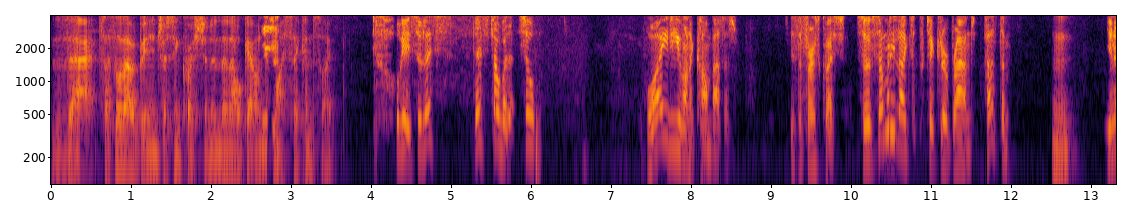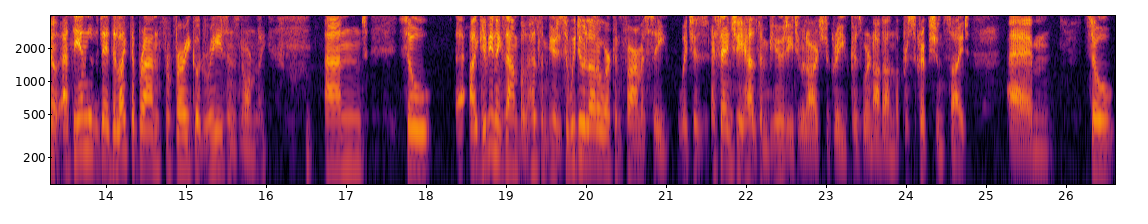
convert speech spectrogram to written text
that? I thought that would be an interesting question, and then I'll get on to mm-hmm. my second site. Okay, so let's let's talk about that. So, why do you want to combat it? Is the first question. So, if somebody likes a particular brand, help them. Mm. You know, at the end of the day, they like the brand for very good reasons normally, and so I'll give you an example: health and beauty. So we do a lot of work in pharmacy, which is essentially health and beauty to a large degree because we're not on the prescription side. Um, so,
